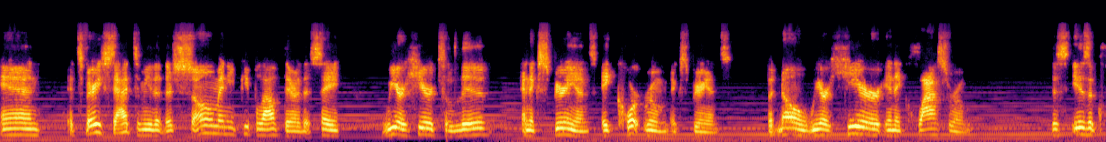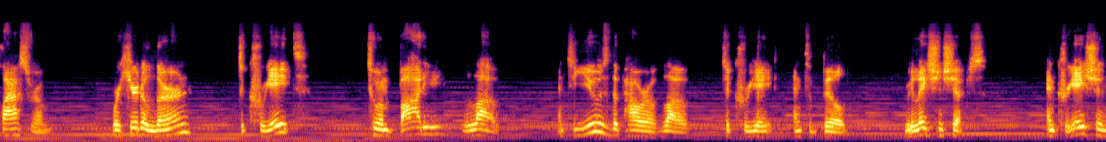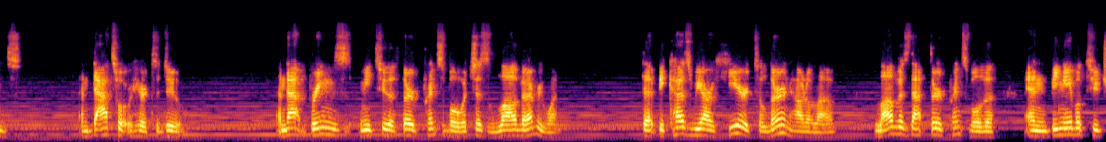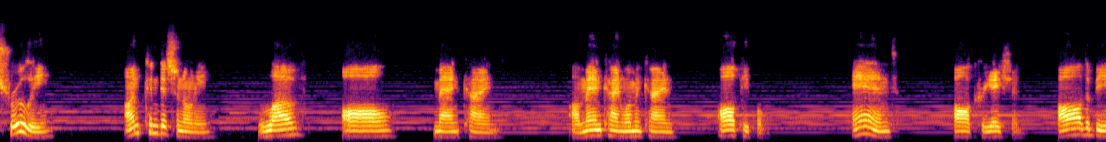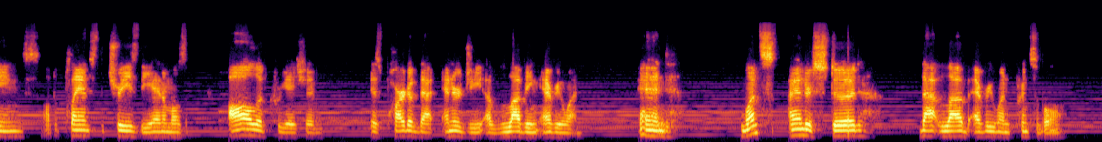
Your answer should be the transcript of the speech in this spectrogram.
And it's very sad to me that there's so many people out there that say we are here to live and experience a courtroom experience. But no, we are here in a classroom. This is a classroom. We're here to learn, to create, to embody love, and to use the power of love to create and to build relationships and creations. And that's what we're here to do. And that brings me to the third principle, which is love everyone. That because we are here to learn how to love, love is that third principle, the, and being able to truly, unconditionally love all mankind, all mankind, womankind, all people, and all creation, all the beings, all the plants, the trees, the animals, all of creation is part of that energy of loving everyone. And once I understood that love everyone principle,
